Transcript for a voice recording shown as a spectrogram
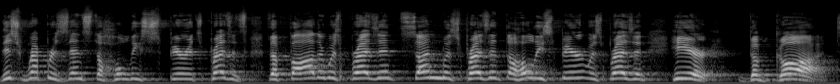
this represents the Holy Spirit's presence. The Father was present, Son was present, the Holy Spirit was present here. The God,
